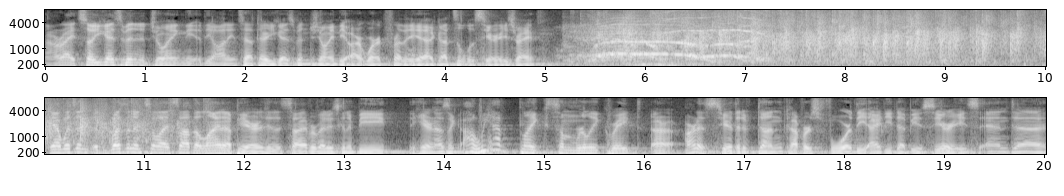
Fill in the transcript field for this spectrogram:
All right, so you guys have been enjoying the the audience out there. You guys have been enjoying the artwork for the uh, Godzilla series, right? Yeah, it wasn't it wasn't until I saw the lineup here, that I saw everybody was going to be here, and I was like, oh, we have like some really great uh, artists here that have done covers for the IDW series, and uh,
